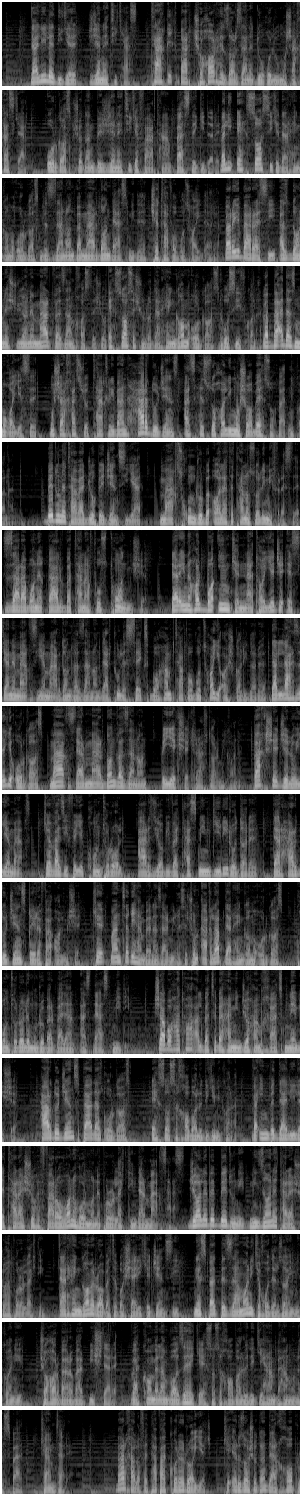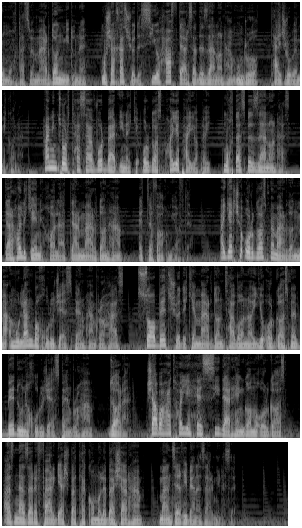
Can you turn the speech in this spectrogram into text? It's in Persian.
دلیل دیگه ژنتیک است. تحقیق بر 4000 زن دوقلو مشخص کرد. ارگاسم شدن به ژنتیک فرد هم بستگی داره. ولی احساسی که در هنگام ارگاسم به زنان و مردان دست میده چه تفاوتهایی داره؟ برای بررسی از دانشجویان مرد و زن خواسته شد احساسشون رو در هنگام ارگاسم توصیف کنند و بعد از مقایسه مشخص شد تقریبا هر دو جنس از حس و حالی مشابه صحبت می‌کنند بدون توجه به جنسیت مغز خون رو به آلت تناسلی میفرسته. ضربان قلب و تنفس تند میشه. در این حال با اینکه نتایج اسکن مغزی مردان و زنان در طول سکس با هم تفاوت‌های آشکاری داره در لحظه ارگاسم مغز در مردان و زنان به یک شکل رفتار می‌کنه. بخش جلویی مغز که وظیفه کنترل ارزیابی و تصمیم گیری رو داره در هر دو جنس غیر فعال میشه که منطقی هم به نظر می‌رسه چون اغلب در هنگام ارگاسم کنترلمون رو بر بدن از دست میدیم. شباهت ها البته به همینجا هم ختم نمیشه. هر دو جنس بعد از ارگاسم احساس خواب آلودگی می کنند و این به دلیل ترشح فراوان هورمون پرولاکتین در مغز هست. جالبه بدونید میزان ترشح پرولاکتین در هنگام رابطه با شریک جنسی نسبت به زمانی که خود ارزایی می کنید چهار برابر بیشتره و کاملا واضحه که احساس خواب آلودگی هم به همون نسبت کمتره. برخلاف تفکر رایج که ارضا شدن در خواب رو مختص به مردان می‌دونه مشخص شده 37 درصد زنان هم اون رو تجربه می‌کنن همینطور تصور بر اینه که ارگاسم های پیاپی مختص به زنان هست در حالی که این حالت در مردان هم اتفاق میافته. اگرچه ارگاسم مردان معمولا با خروج اسپرم همراه است ثابت شده که مردان توانایی ارگاسم بدون خروج اسپرم را هم دارند. شباهت های حسی در هنگام ارگاسم از نظر فرگشت و تکامل بشر هم منطقی به نظر می‌رسه.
